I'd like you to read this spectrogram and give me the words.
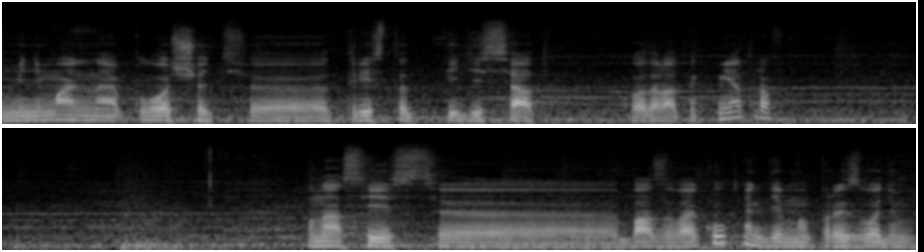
Минимальная площадь 350 квадратных метров. У нас есть базовая кухня, где мы производим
